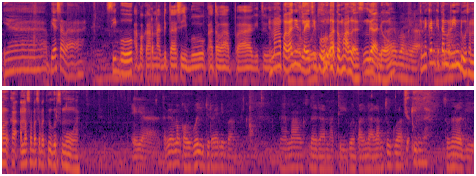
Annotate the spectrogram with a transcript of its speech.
Ya, biasalah. Sibuk. apa karena kita sibuk atau apa gitu Emang apa lagi selain sibuk atau malas? Enggak dong. aja, Bang, ya. Ini kan kita merindu sama sama sobat-sobat gugur semua. Iya tapi memang kalau gue jujur aja nih bang. Memang dari dalam hati gue yang paling dalam tuh gue Ya ilah. sebenarnya lagi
